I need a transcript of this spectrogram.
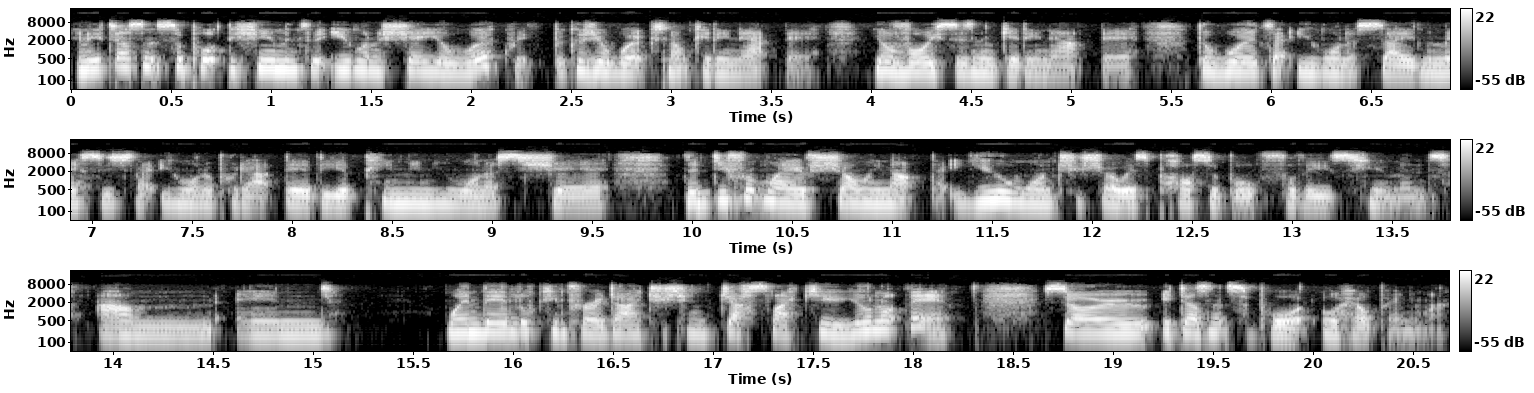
And it doesn't support the humans that you want to share your work with because your work's not getting out there. Your voice isn't getting out there. The words that you want to say, the message that you want to put out there, the opinion you want to share, the different way of showing up that you want to show is possible for these humans. Um, and when they're looking for a dietitian just like you, you're not there. So it doesn't support or help anyone.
